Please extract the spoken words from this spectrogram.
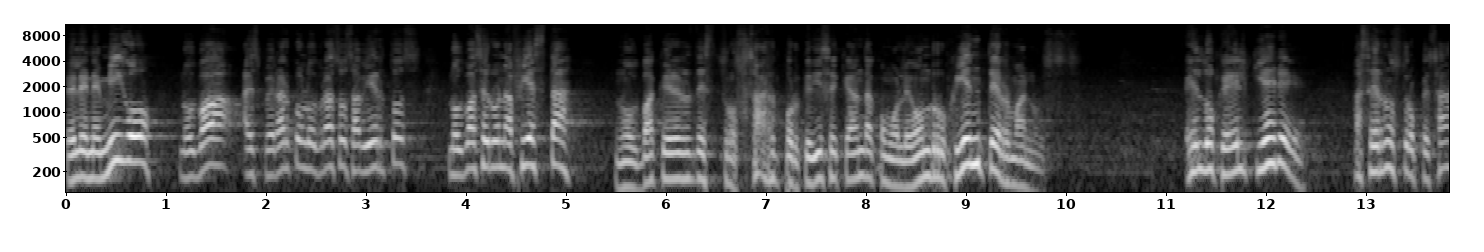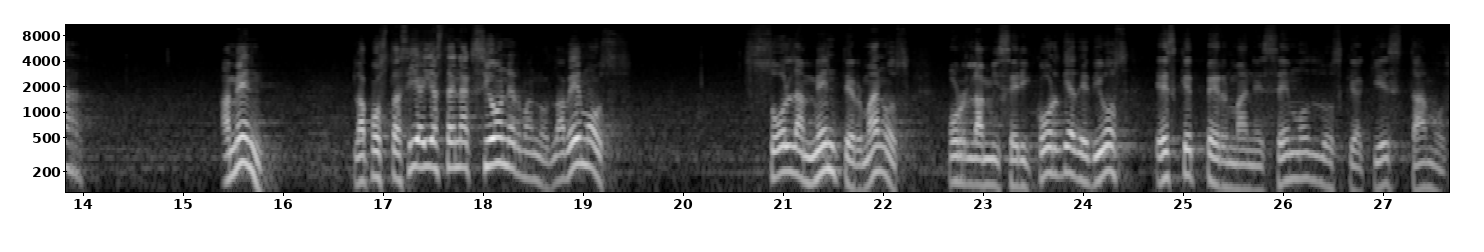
el enemigo nos va a esperar con los brazos abiertos, nos va a hacer una fiesta, nos va a querer destrozar porque dice que anda como león rugiente, hermanos. Es lo que Él quiere, hacernos tropezar. Amén. La apostasía ya está en acción, hermanos, la vemos. Solamente, hermanos, por la misericordia de Dios es que permanecemos los que aquí estamos,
